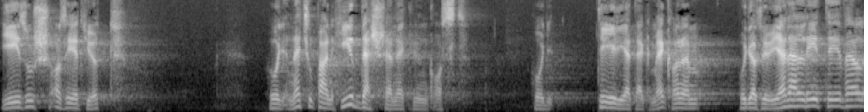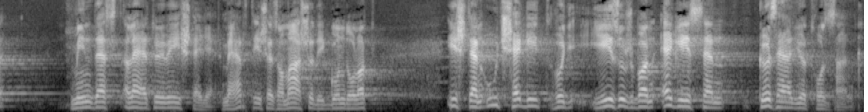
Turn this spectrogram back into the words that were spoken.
Jézus azért jött, hogy ne csupán hirdesse nekünk azt, hogy térjetek meg, hanem hogy az ő jelenlétével mindezt lehetővé is tegye. Mert, és ez a második gondolat, Isten úgy segít, hogy Jézusban egészen közel jött hozzánk.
